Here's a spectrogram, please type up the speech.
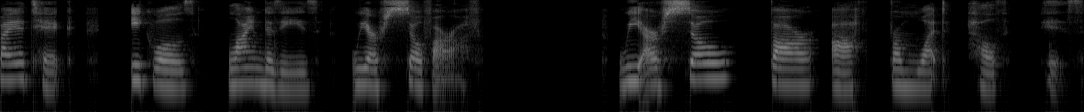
by a tick equals Lyme disease, we are so far off. We are so far off from what health is.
